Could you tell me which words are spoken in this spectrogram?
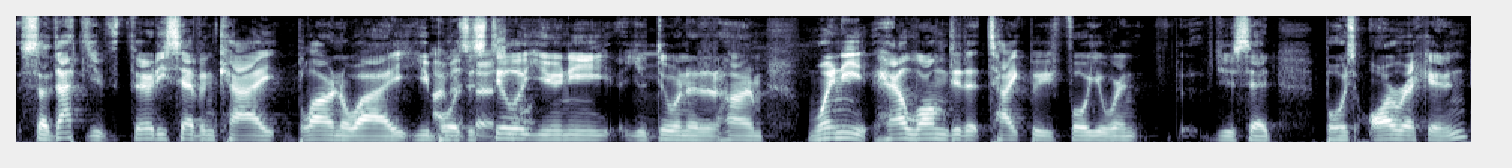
so that you've thirty seven k blown away. You boys the are first still at uni. You're doing it at home. When you, how long did it take before you went? You said, boys, I reckon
